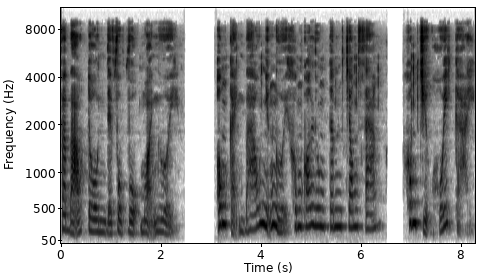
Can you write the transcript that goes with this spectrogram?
và bảo tồn để phục vụ mọi người. Ông cảnh báo những người không có lương tâm trong sáng, không chịu hối cải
